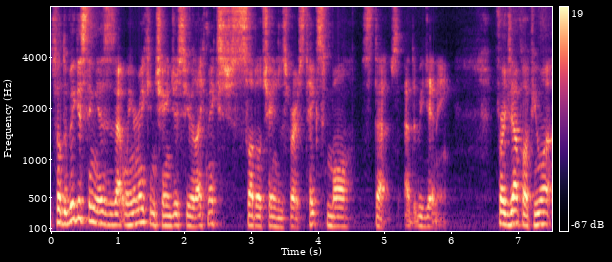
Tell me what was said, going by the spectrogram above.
so the biggest thing is, is that when you're making changes to your life, make subtle changes first. Take small steps at the beginning. For example, if you want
